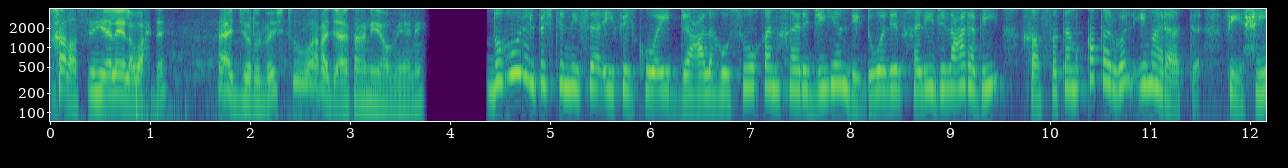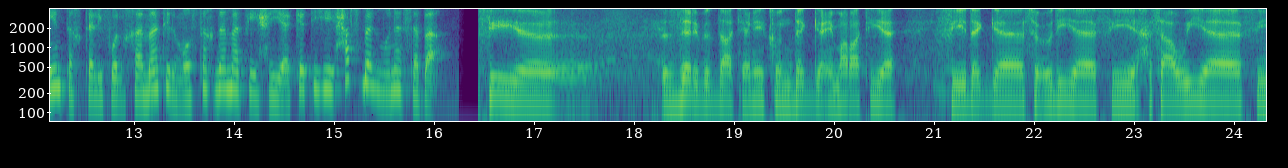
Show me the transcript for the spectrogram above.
خلاص هي ليلة واحدة أجر البشت وأرجع ثاني يوم يعني. ظهور البشت النسائي في الكويت جعله سوقا خارجيا لدول الخليج العربي خاصة قطر والإمارات. في حين تختلف الخامات المستخدمة في حياكته حسب المناسبة. في الزري بالذات يعني يكون دقة إماراتية في دقة سعودية في حساوية في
